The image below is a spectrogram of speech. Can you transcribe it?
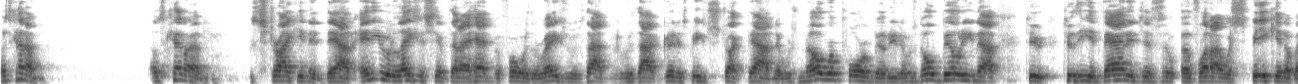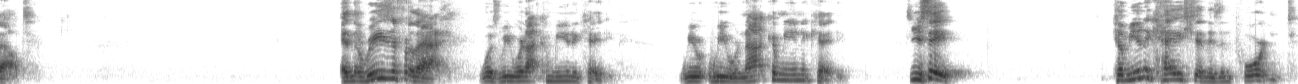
I was kind of, I was kind of striking it down. Any relationship that I had before with the Rangers was not was not good as being struck down. There was no rapport building. There was no building up to to the advantages of, of what I was speaking about. And the reason for that was we were not communicating. We, we were not communicating. So you see, communication is important.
